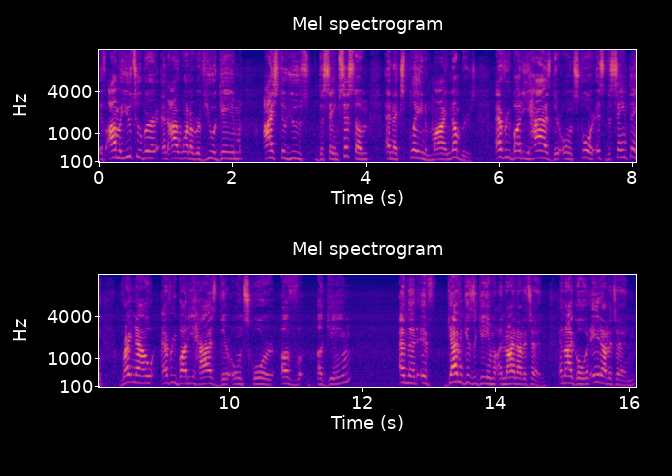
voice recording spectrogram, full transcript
If I'm a YouTuber and I want to review a game, I still use the same system and explain my numbers. Everybody has their own score. It's the same thing. Right now, everybody has their own score of a game. And then if Gavin gives a game a 9 out of 10 and I go an 8 out of 10,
